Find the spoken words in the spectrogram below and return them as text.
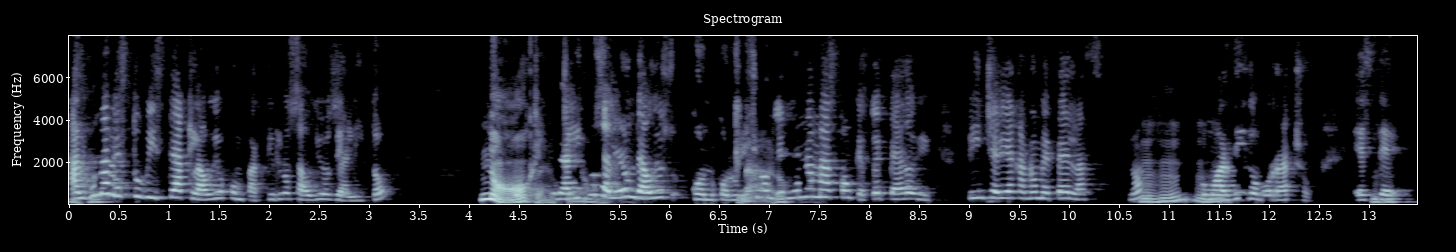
¿Alguna vez tuviste a Claudio compartir los audios de Alito? No, claro. De Alito salieron de audios con corrupción, no nada más con que estoy pedo y pinche vieja no me pelas, ¿no? Como ardido borracho. Este,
